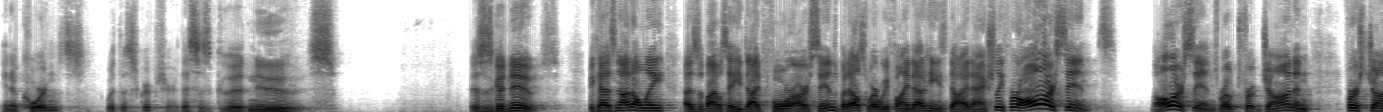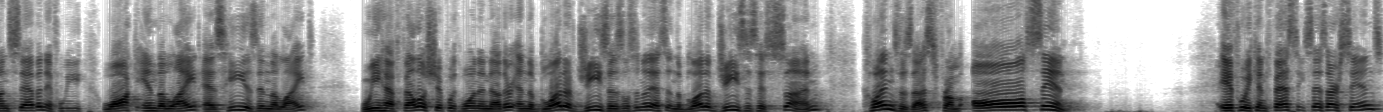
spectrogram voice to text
in accordance with the Scripture. This is good news. This is good news. Because not only, as the Bible says, he died for our sins, but elsewhere we find out he's died actually for all our sins. All our sins. Wrote John in 1 John 7 if we walk in the light as he is in the light, we have fellowship with one another, and the blood of Jesus, listen to this, and the blood of Jesus, his son, cleanses us from all sin. If we confess, he says, our sins,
